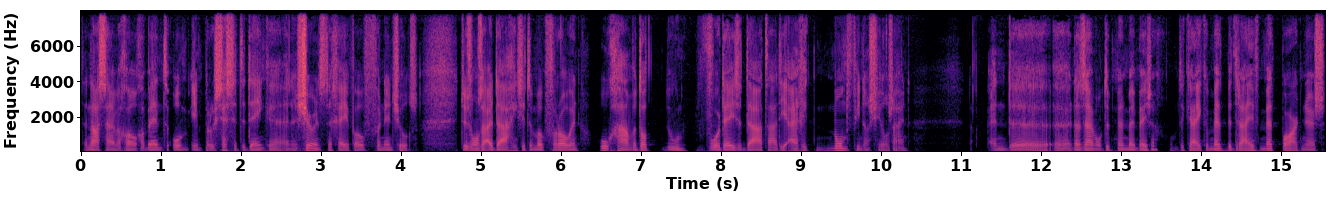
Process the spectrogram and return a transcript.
Daarnaast zijn we gewoon gewend om in processen te denken en assurance te geven over financials. Dus onze uitdaging zit hem ook vooral in hoe gaan we dat doen voor deze data die eigenlijk non-financieel zijn. En de, uh, daar zijn we op dit moment mee bezig. Om te kijken met bedrijven, met partners,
